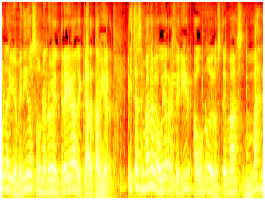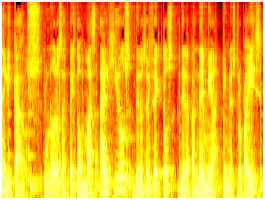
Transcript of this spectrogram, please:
Hola y bienvenidos a una nueva entrega de Carta Abierta. Esta semana me voy a referir a uno de los temas más delicados, uno de los aspectos más álgidos de los efectos de la pandemia en nuestro país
